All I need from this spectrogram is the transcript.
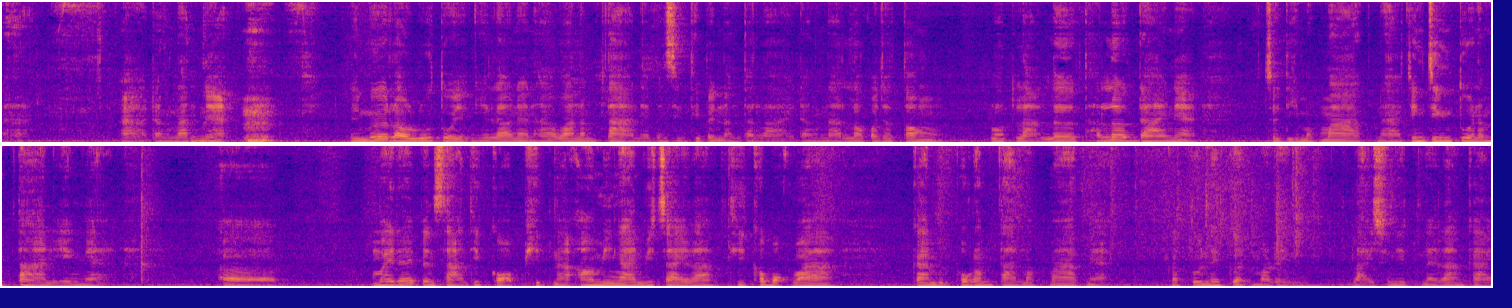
นะฮะอ่าดังนั้นเนี่ยในเมื่อเรารู้ตัวอย่างนี้แล้วเนี่ยนะฮะว่าน้ำตาลเนี่ยเป็นสิ่งที่เป็นอันตราย ดังนั้นเราก็จะต้องลดละเลิก ถ้าเลิกได้เนี่ยจะดีมากๆนะฮะ จริง ๆ ตัวน้ำตาลเองเนี่ยเอ่อ ไม่ได้เป็นสารที่ก่อพิษนะ เอามีงานวิจัยละที่เขาบอกว่าการบริโภคน้ำตาลมากๆเนี่ยกระตุ้นให้เกิดมะเร็งหลายชนิดในร่างกาย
